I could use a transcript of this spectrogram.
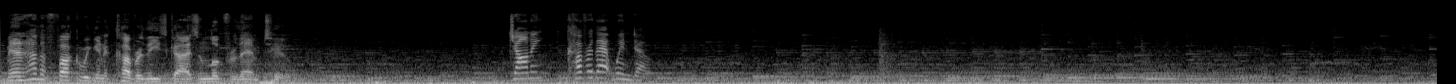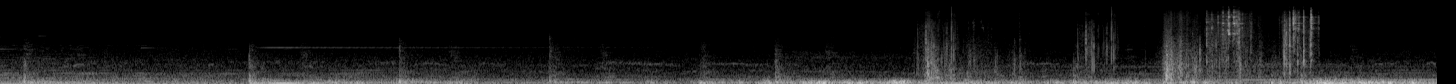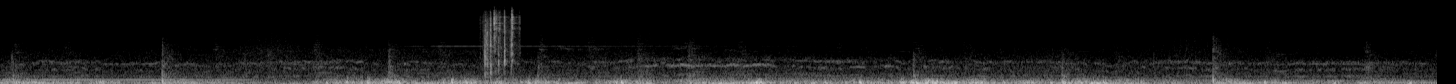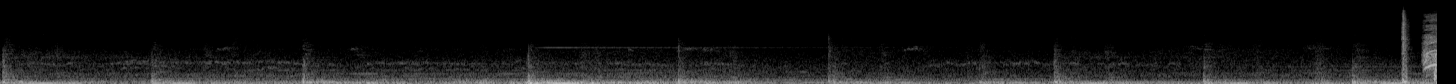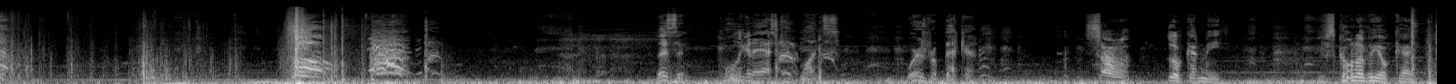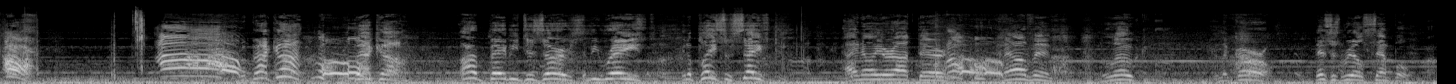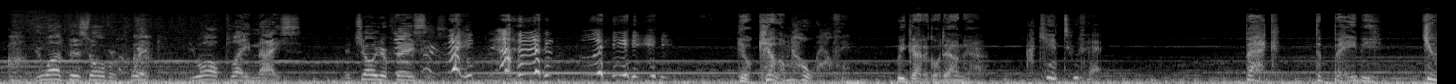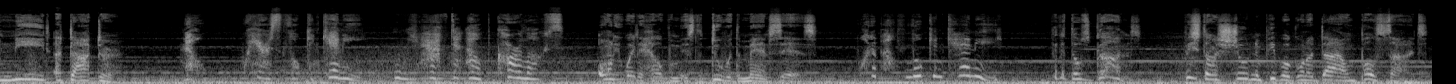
Man, how the fuck are we gonna cover these guys and look for them too? Johnny, cover that window. Listen, I'm only gonna ask you once. Where's Rebecca? Sarah, look at me. It's gonna be okay. Ah! Ah! Rebecca! Rebecca! Our baby deserves to be raised in a place of safety. I know you're out there. And Alvin, Luke, and the girl. This is real simple. You want this over quick. You all play nice. And show your faces. My dad, please. He'll kill him. No, Alvin. We gotta go down there. I can't do that. Beck, the baby. You need a doctor. No. Where's Luke and Kenny? We have to help Carlos. Only way to help him is to do what the man says. What about Luke and Kenny? Look at those guns. If we start shooting and people are gonna die on both sides.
